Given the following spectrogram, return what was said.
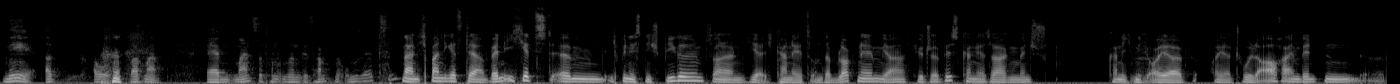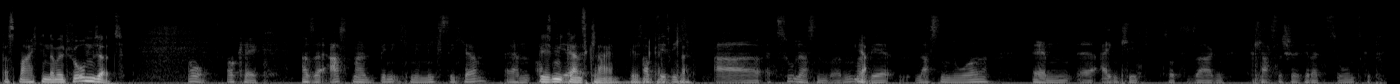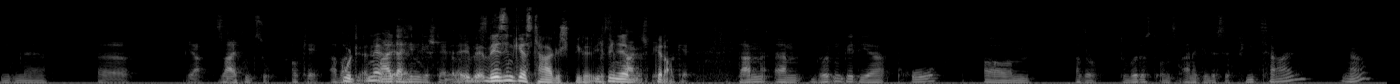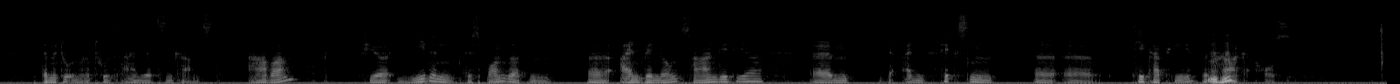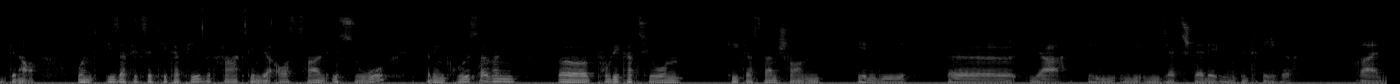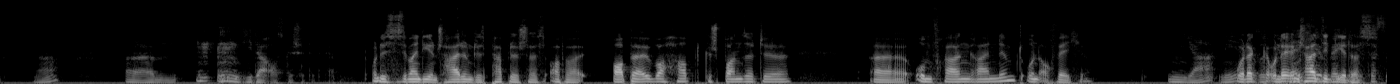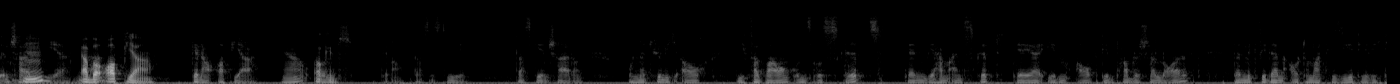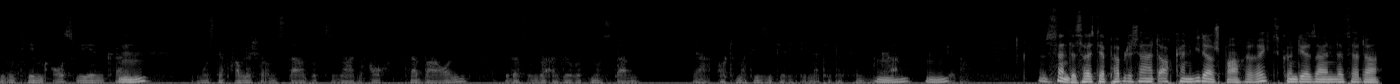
Nee, äh, oh, warte mal. Ähm, meinst du von unseren gesamten Umsätzen? Nein, ich meine jetzt der, wenn ich jetzt, ähm, ich bin jetzt nicht Spiegel, sondern hier, ich kann ja jetzt unser Blog nehmen, ja, FutureBiz kann ja sagen, Mensch, kann ich nicht Mhm. euer, euer Tool da auch einbinden? Was mache ich denn damit für Umsatz? Oh, okay. Also erstmal bin ich mir nicht sicher, ähm, ob Wir sind ganz klein. Wir sind ob wir ganz dich klein. äh, zulassen würden, weil Ja. wir lassen nur ähm, äh, eigentlich sozusagen klassische redaktionsgetriebene äh, ja, Seiten zu. Okay, aber Gut, ne, mal äh, dahingestellt. Also Äh, bist- Wir sind jetzt Tagesspiegel. Ich bin ja, Tagesspiegel? genau. Okay. Dann ähm, würden wir dir pro, ähm, also du würdest uns eine gewisse Fee zahlen, ja, damit du unsere Tools einsetzen kannst. Aber für jeden gesponserten äh, Einbindung zahlen wir dir ähm, ja, einen fixen äh, äh, TKP-Betrag aus. Genau. Und dieser fixe TKP-Betrag, den wir auszahlen, ist so, bei den größeren äh, Publikationen geht das dann schon in die, äh, ja, in die, in die, in die sechsstelligen Beträge rein, ja, ähm, die da ausgeschüttet werden. Und es ist immer die Entscheidung des Publishers, ob er, ob er überhaupt gesponserte äh, Umfragen reinnimmt und auch welche. Ja, nee. Oder- die oder entscheidet ihr welche das? nicht, Das entscheiden Hm? wir. Ja. Aber ob ja. Genau, ob ja. ja Okay. Und genau, das ist die, das ist die Entscheidung. Und natürlich auch die Verbauung unseres Skripts, denn wir haben ein Skript, der ja eben auf dem Publisher läuft, damit wir dann automatisiert die richtigen Themen auswählen können, Mhm. muss der Publisher uns da sozusagen auch verbauen, sodass unser Algorithmus dann ja automatisiert die richtigen Artikel finden kann. Mhm. Mhm. Genau. Interessant. Das heißt, der Publisher hat auch kein Widerspracherecht. Es könnte ja sein, dass er da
